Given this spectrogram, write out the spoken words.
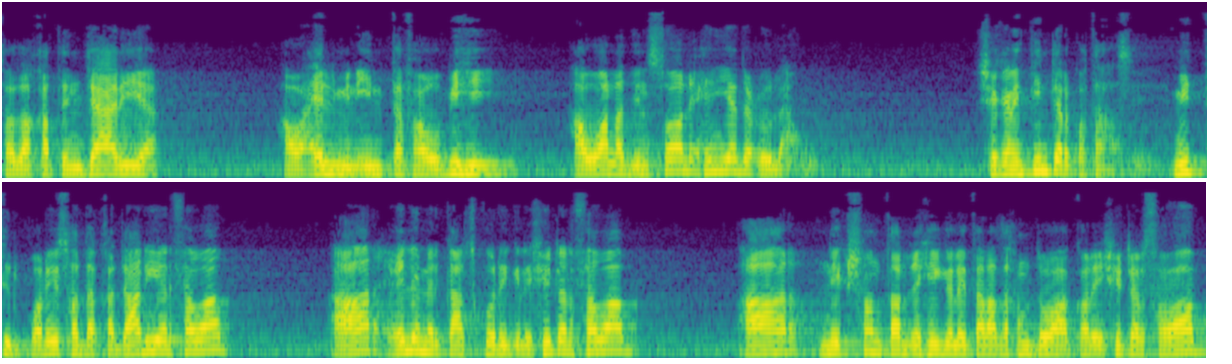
সাদাকাতিন জারিয়া আও এলমিন ইনতাফাউ বিহি আওয়ালাদিন সলেহিন ইয়াদুল্লাহু সেখানে তিনটার কথা আছে। মৃত্যুর পরে সাদাকা জারিয়ার স্বভাব আর এলেমের কাজ করে গেলে সেটার স্বভাব আর নেক্সট সন্তান রেখে গেলে তারা যখন দোয়া করে সেটার স্বভাব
